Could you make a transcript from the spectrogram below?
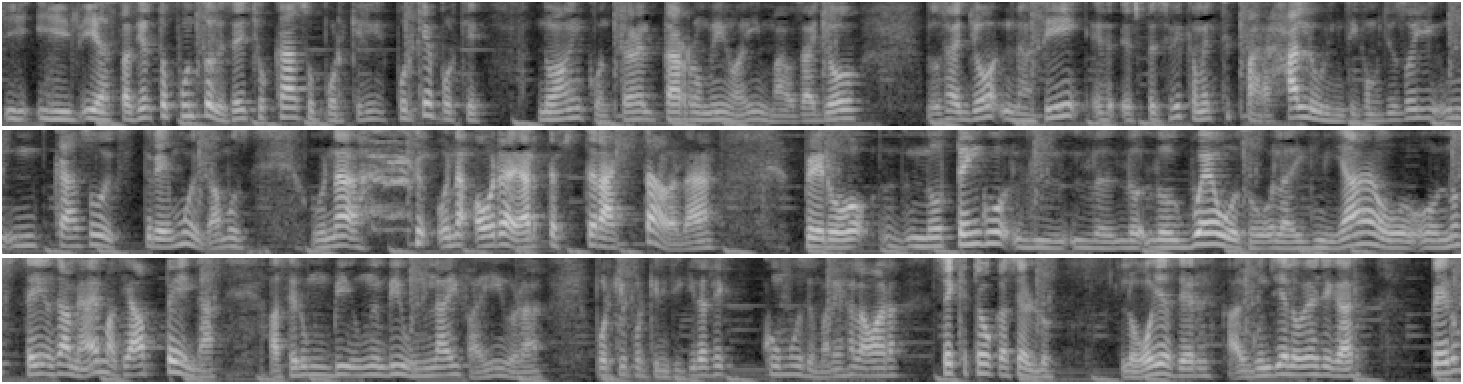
Y, y, y hasta cierto punto les he hecho caso. ¿Por qué? ¿Por qué? Porque no van a encontrar el tarro mío ahí, mae. O sea, yo o sea, yo nací eh, específicamente para Halloween, digamos, yo soy un, caso extremo, digamos, una, una obra de arte abstracta, ¿verdad? Pero no tengo los huevos o la dignidad o, no sé, o sea, me da demasiada pena hacer un, un en vivo, un live ahí, ¿verdad? ¿Por? Porque ni siquiera sé cómo se maneja la vara, sé que tengo que hacerlo, lo voy a hacer, algún día lo voy a llegar, pero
